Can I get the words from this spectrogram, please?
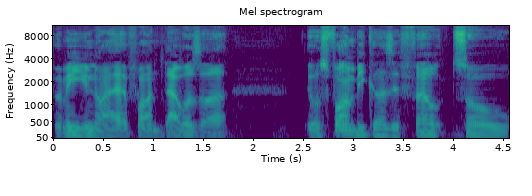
for me, you know, I had fun. That was uh, it was fun because it felt so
